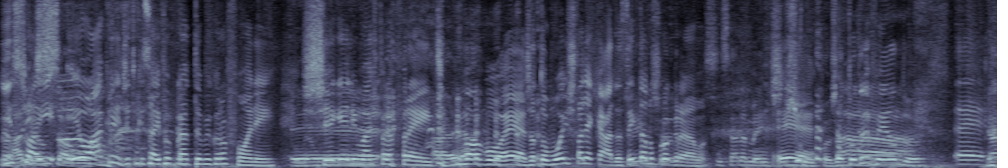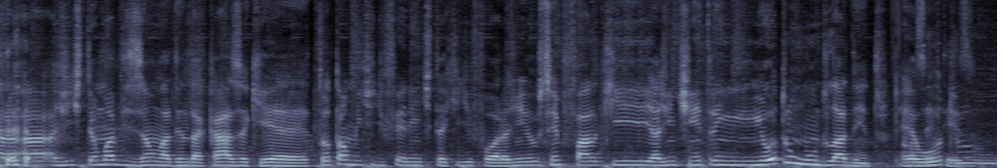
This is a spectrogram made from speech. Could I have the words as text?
isso Aí, só- eu acredito que isso aí foi por causa do teu microfone, hein? Chega ele mais pra frente, por favor. É, já tomou estalecada, aceita no Gente, programa. eu, Sinceramente, É. desculpa, já tô Ah. devendo. É. Cara, a, a gente tem uma visão lá dentro da casa que é totalmente diferente daqui de fora. Gente- eu sempre falo que a gente entra em, em outro mundo lá dentro. é certeza. outro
